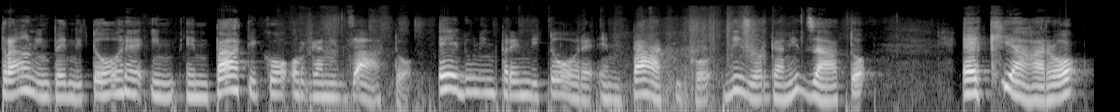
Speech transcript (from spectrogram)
tra un imprenditore empatico organizzato ed un imprenditore empatico disorganizzato, è chiaro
